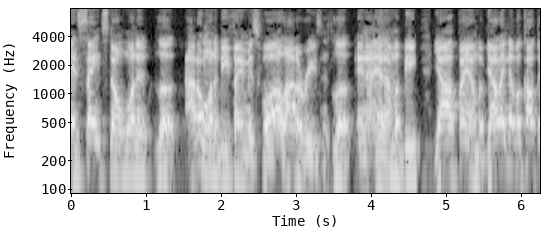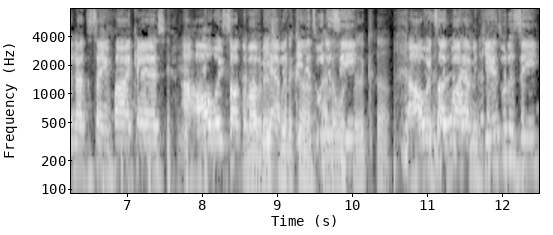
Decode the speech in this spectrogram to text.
and saints don't want to look. I don't want to be famous for a lot of reasons. Look, and I and I'm gonna be y'all fam. If y'all ain't never caught the not the same podcast, I always talk about me having finna come. kids with a Z. I always talk about having kids with a Z,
